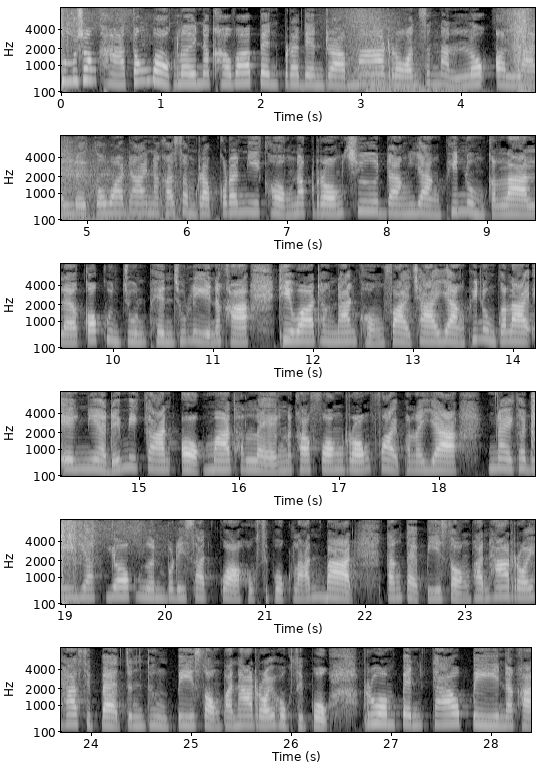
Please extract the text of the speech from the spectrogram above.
คุณผู้ชมคะต้องบอกเลยนะคะว่าเป็นประเด็นดราม่าร้อนสนั่นโลกออนไลน์เลยก็ว่าได้นะคะสำหรับกรณีของนักร้องชื่อดังอย่างพี่หนุ่มกลาแล้วก็คุณจูนเพนชุลีนะคะ ที่ว่าทางด้านของฝ่ายชายอย่างพี่หนุ่มกลาเองเนี่ยได้มีการออกมาแถลงนะคะ ฟ้องร้องฝ่ายภรรยา ในคดียักยอกเงินบริษัทกว่า 66 ล้านบาท ตั้งแต่ปี 2558 จนถึงปี 2566 รวมเป็น 9 ปีนะคะ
